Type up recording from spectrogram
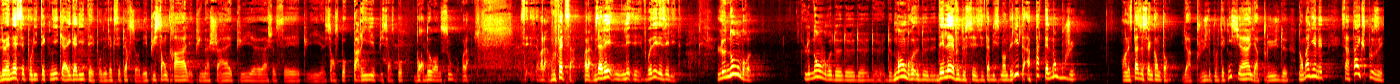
L'ENS et Polytechnique à égalité, pour ne vexer personne. Et puis Centrale, et puis machin, et puis HEC, euh, et puis euh, Sciences Po Paris, et puis Sciences Po Bordeaux en dessous. Voilà. Voilà, vous faites ça. Voilà, vous avez les, vous voyez les élites. Le nombre, le nombre de, membres, d'élèves de ces établissements d'élite n'a pas tellement bougé en l'espace de 50 ans. Il y a plus de polytechniciens, il y a plus de normaliens, mais ça n'a pas explosé.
